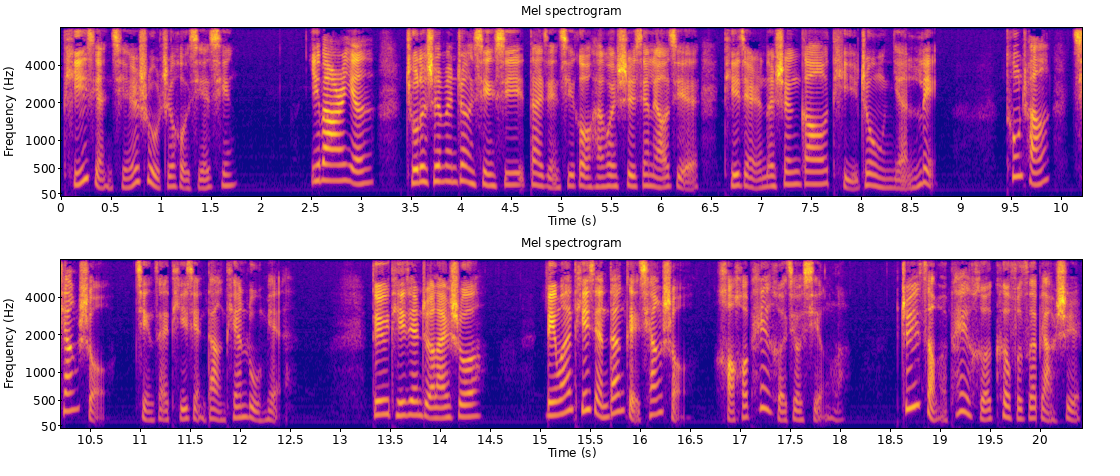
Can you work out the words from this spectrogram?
体检结束之后结清。一般而言，除了身份证信息，代检机构还会事先了解体检人的身高、体重、年龄。通常，枪手。仅在体检当天露面。对于体检者来说，领完体检单给枪手，好好配合就行了。至于怎么配合，客服则表示，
